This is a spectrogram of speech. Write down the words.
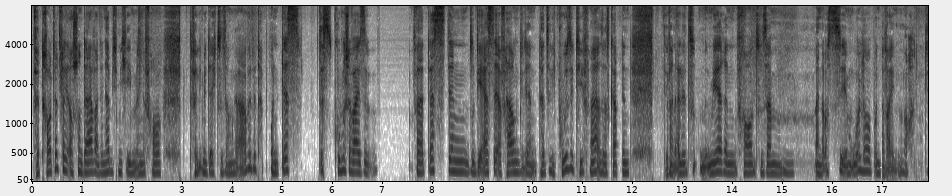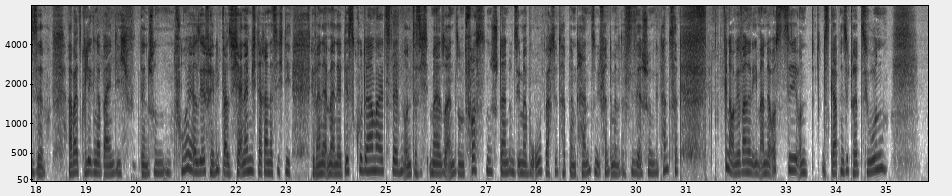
Vertrautheit vielleicht auch schon da war. Dann habe ich mich eben in eine Frau verliebt, mit der ich zusammengearbeitet habe. Und das, das komischerweise war das denn so die erste Erfahrung, die dann tatsächlich positiv war. Also es gab dann, wir waren alle zu, mit mehreren Frauen zusammen an der Ostsee im Urlaub und da war eben noch diese Arbeitskollegin dabei, in die ich dann schon vorher sehr verliebt war. Also ich erinnere mich daran, dass ich die, wir waren ja immer in der Disco damals denn und dass ich immer so an so einem Pfosten stand und sie immer beobachtet habe beim Tanzen. Und ich fand immer, dass sie sehr schön getanzt hat. Genau, wir waren dann eben an der Ostsee und es gab eine Situation,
